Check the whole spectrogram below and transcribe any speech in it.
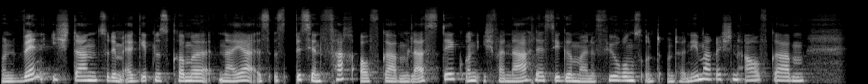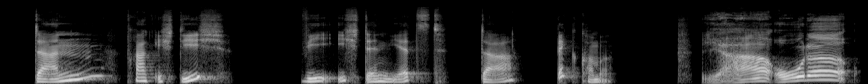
Und wenn ich dann zu dem Ergebnis komme, naja, es ist bisschen fachaufgabenlastig und ich vernachlässige meine führungs- und unternehmerischen Aufgaben, dann frage ich dich, wie ich denn jetzt da wegkomme. Ja, oder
